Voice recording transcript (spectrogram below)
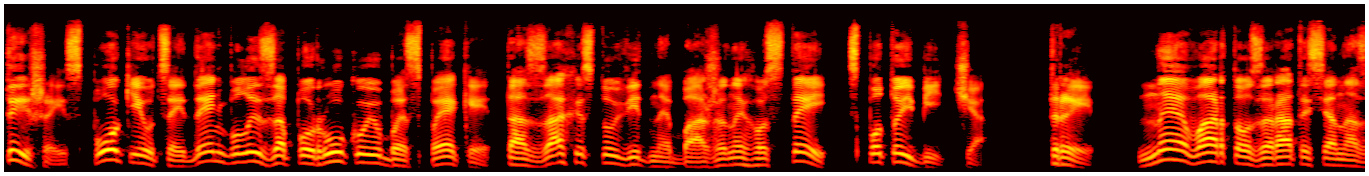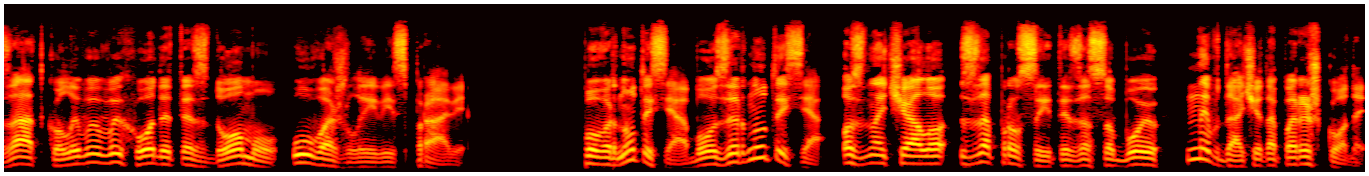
Тиша і спокій у цей день були запорукою безпеки та захисту від небажаних гостей з потойбіччя. 3. Не варто озиратися назад, коли ви виходите з дому у важливій справі. Повернутися або озирнутися означало запросити за собою невдачі та перешкоди.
